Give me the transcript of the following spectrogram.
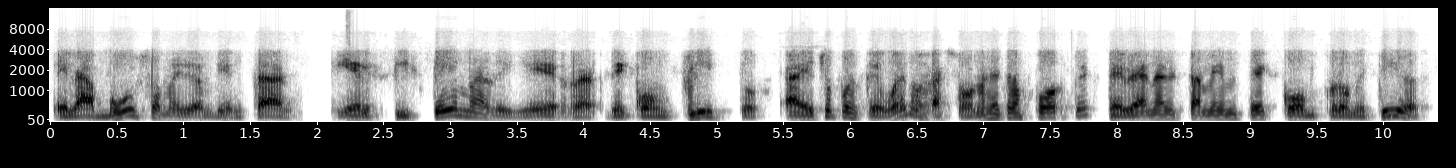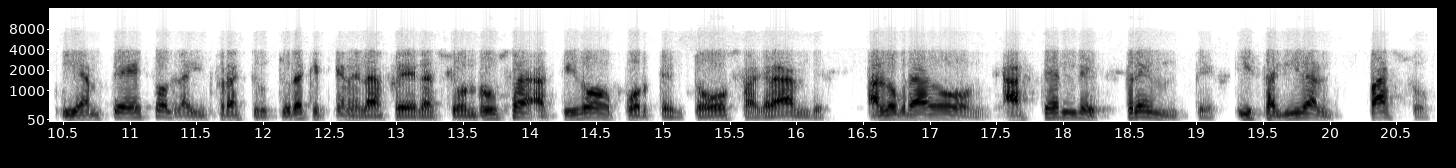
El abuso medioambiental y el sistema de guerra, de conflicto, ha hecho pues que, bueno, las zonas de transporte se vean altamente comprometidas. Y ante esto, la infraestructura que tiene la Federación Rusa ha sido portentosa, grande. Ha logrado hacerle frente y salir al paso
